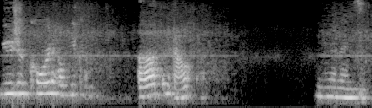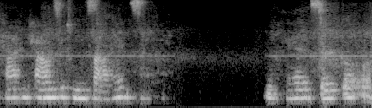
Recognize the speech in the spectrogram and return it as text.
Use your core to help you come up and out. And then some cat and cows between sides. Head circle.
